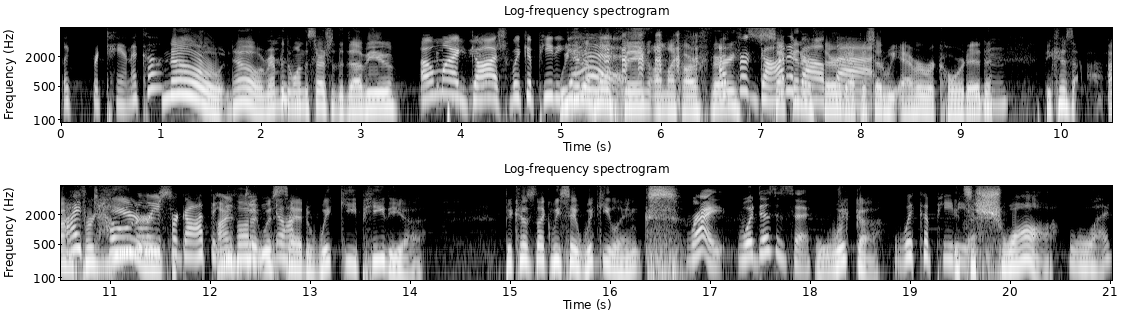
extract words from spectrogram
like Britannica? No, no. Remember the one that starts with the W? Oh my gosh, Wikipedia. We yes. did a whole thing on like our very second or third that. episode we ever recorded Mhm. because uh, I for totally years forgot that I thought it didn't was know how- said Wikipedia because like we say WikiLeaks, Right. What does it say? Wicca. Wikipedia. It's a schwa. What?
